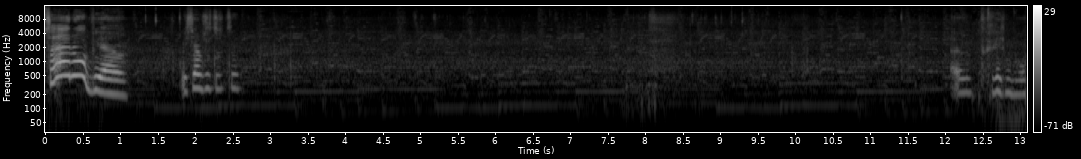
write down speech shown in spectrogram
Co ja robię? Myślałam, że to ty... El Primo.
